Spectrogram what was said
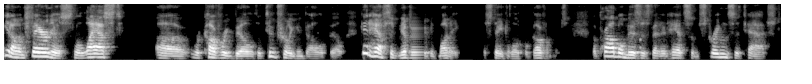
you know, in fairness, the last uh, recovery bill, the two trillion dollar bill, did have significant money for state and local governments. The problem is is that it had some strings attached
